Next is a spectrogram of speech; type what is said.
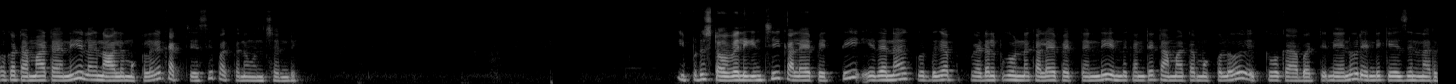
ఒక టమాటాని ఇలా నాలుగు ముక్కలుగా కట్ చేసి పక్కన ఉంచండి. ఇప్పుడు స్టవ్ వెలిగించి కళాయి పెట్టి ఏదైనా కొద్దిగా వెడల్పుగా ఉన్న కళాయి పెట్టండి. ఎందుకంటే టమాటా ముక్కలు ఎక్కువ కాబట్టి నేను రెండు కేజీలన్నర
